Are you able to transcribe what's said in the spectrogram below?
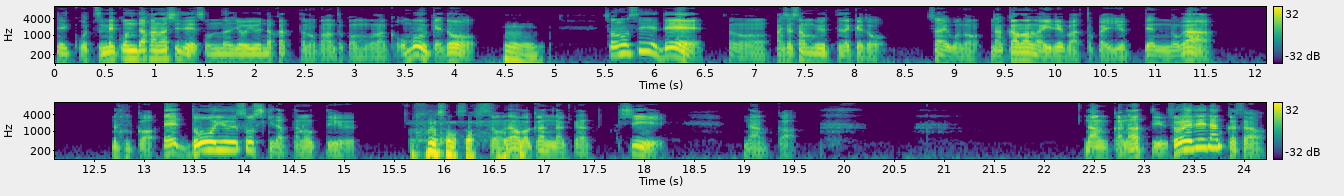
ね、こう、詰め込んだ話でそんな余裕なかったのかなとかもなんか思うけど、うん。そのせいで、その、アシャさんも言ってたけど、最後の仲間がいればとか言ってんのが、なんか、え、どういう組織だったのっていう、そうそうそう。そう、なわかんなくなったし、なんか、なんかなっていう。それでなんかさ、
